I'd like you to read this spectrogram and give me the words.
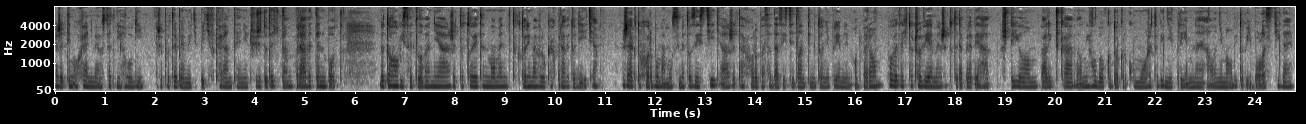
že tým ochránime ostatných ľudí, že potrebujeme byť v karanténe. Čiže dodať tam práve ten bod do toho vysvetľovania, že toto je ten moment, ktorý má v rukách práve to dieťa že ak tú chorobu má, musíme to zistiť a že tá choroba sa dá zistiť len týmto nepríjemným odberom. Povedať to, čo vieme, že to teda prebieha štýlom, palička veľmi hlboko do krku, môže to byť nepríjemné, ale nemalo by to byť bolestivé.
